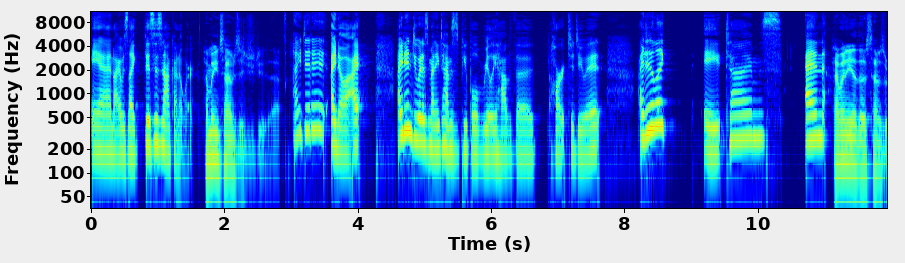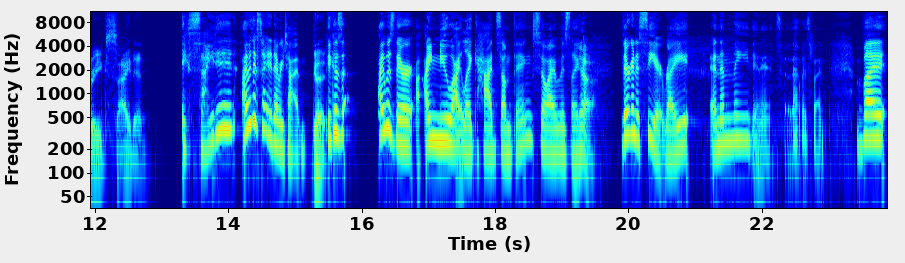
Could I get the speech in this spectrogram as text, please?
And I was like, this is not gonna work. How many times did you do that? I did it. I know. I I didn't do it as many times as people really have the heart to do it. I did it like eight times. And How many of those times were you excited? excited. I was excited every time Good. because I was there. I knew I like had something, so I was like, yeah. they're gonna see it, right? and then they didn't. So that was fun. But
